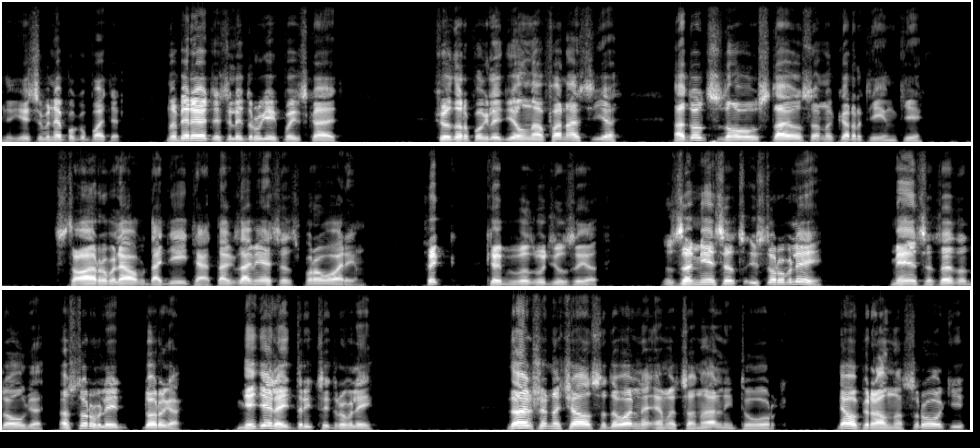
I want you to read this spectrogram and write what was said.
Есть у меня покупатель. Но беретесь ли других поискать? Федор поглядел на Афанасия, а тот снова уставился на картинки. Сто рублев дадите, так за месяц проворим. Хык, как бы возмутился я. За месяц и сто рублей? Месяц — это долго, а сто рублей дорого. Неделя и тридцать рублей. Дальше начался довольно эмоциональный торг. Я упирал на сроки,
